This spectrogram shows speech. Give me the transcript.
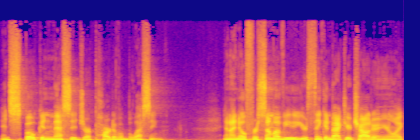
and spoken message are part of a blessing. And I know for some of you, you're thinking back to your childhood and you're like,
